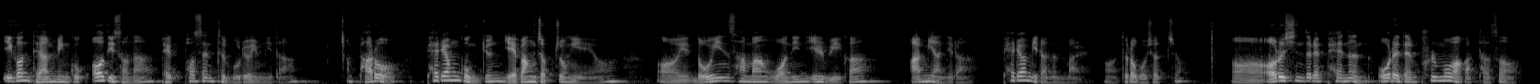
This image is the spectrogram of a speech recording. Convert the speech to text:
이건 대한민국 어디서나 100% 무료입니다. 바로 폐렴궁균 예방접종이에요. 어, 이 노인 사망 원인 1위가 암이 아니라 폐렴이라는 말 어, 들어보셨죠? 어, 어르신들의 폐는 오래된 풀무와 같아서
